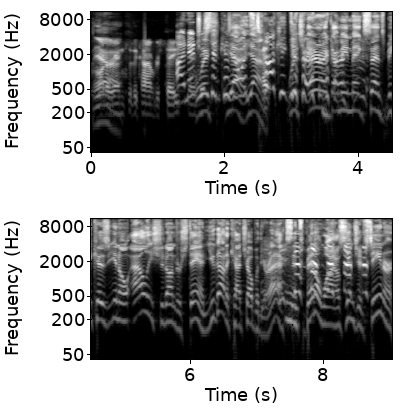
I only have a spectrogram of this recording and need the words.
brought her into the conversation. Uninterested because no one's talking to Which her. Eric, I mean, makes sense because you know Allie should understand. You got to catch up with your ex. It's been a while since you've seen her.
